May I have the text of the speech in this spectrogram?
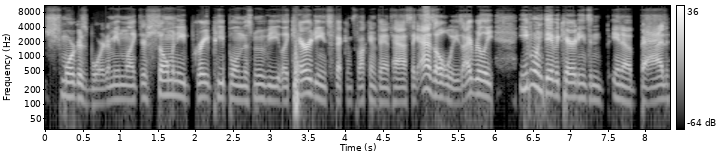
smorgasbord. I mean, like, there's so many great people in this movie. Like, Carradine's fucking fucking fantastic as always. I really, even when David Carradine's in in a bad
